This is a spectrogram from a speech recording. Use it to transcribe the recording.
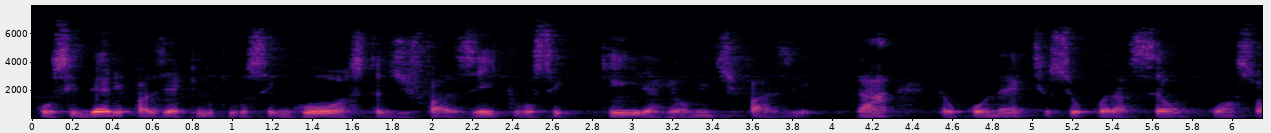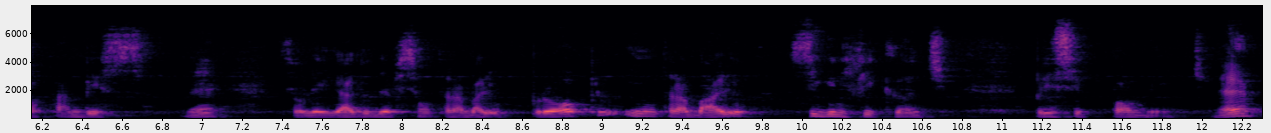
Considere fazer aquilo que você gosta de fazer, que você queira realmente fazer, tá? Então conecte o seu coração com a sua cabeça, né? Seu legado deve ser um trabalho próprio e um trabalho significante, principalmente, né?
